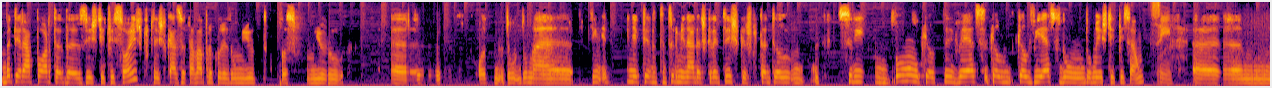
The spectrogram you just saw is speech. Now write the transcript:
bater à porta das instituições, porque neste caso eu estava à procura de um miúdo que fosse um miúdo uh, ou de, de uma tinha, tinha, que ter determinadas características, portanto ele seria bom que ele tivesse que ele, que ele viesse de, um, de uma instituição. Sim. Uh, um,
